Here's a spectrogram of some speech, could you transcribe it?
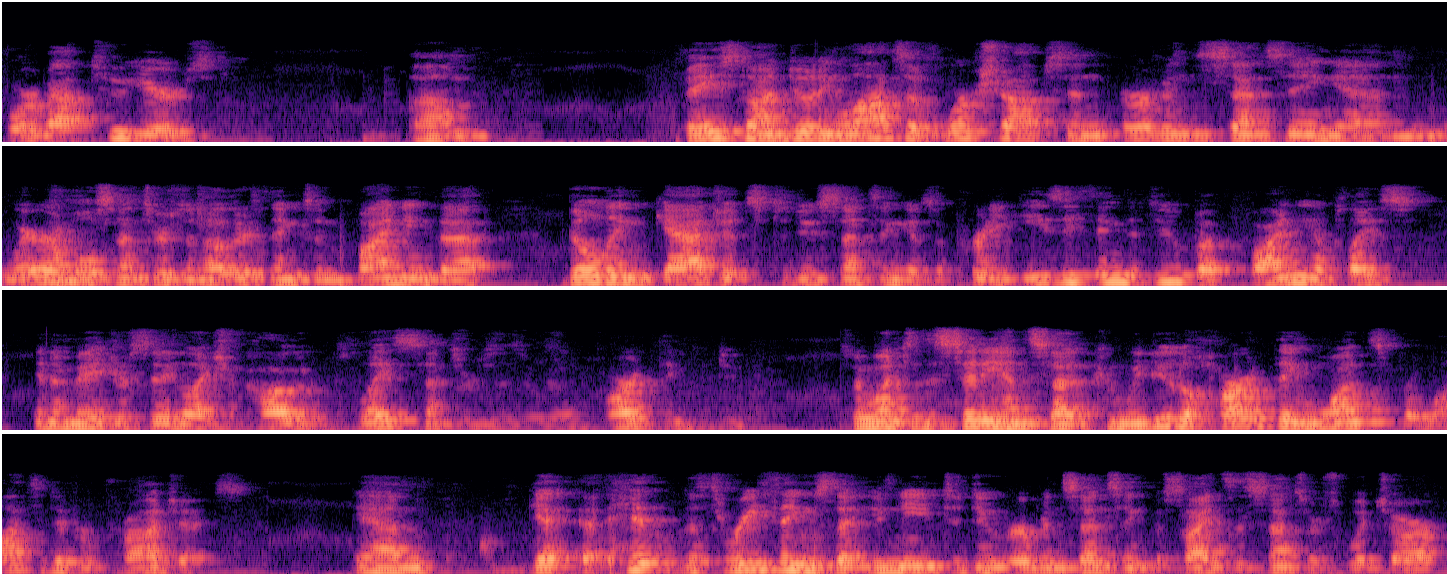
for about two years, um, based on doing lots of workshops in urban sensing and wearable sensors and other things, and finding that building gadgets to do sensing is a pretty easy thing to do, but finding a place in a major city like Chicago to place sensors is a really hard thing to do. So we went to the city and said, can we do the hard thing once for lots of different projects and get hit the three things that you need to do urban sensing besides the sensors, which are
